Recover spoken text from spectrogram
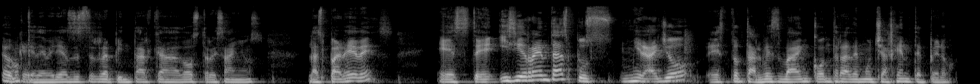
que deberías repintar cada dos, tres años las paredes. Este, y si rentas, pues mira, yo, esto tal vez va en contra de mucha gente, pero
